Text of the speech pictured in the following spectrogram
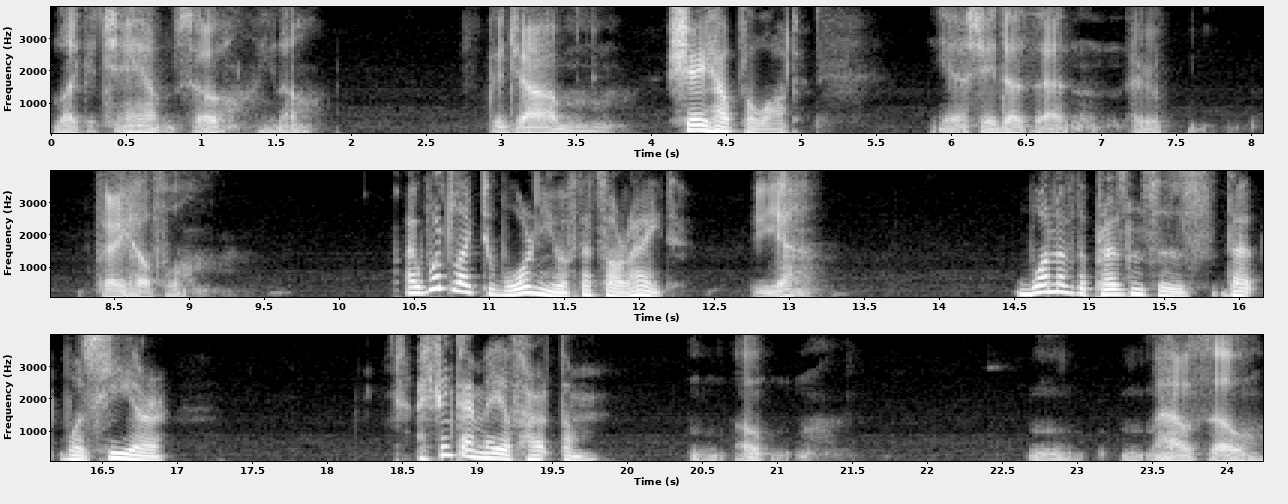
like a champ, so you know. Good job. Shay helped a lot. Yeah, Shay does that. They're very helpful. I would like to warn you if that's all right. Yeah. One of the presences that was here, I think I may have hurt them. Mm, oh. Mm, How so?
